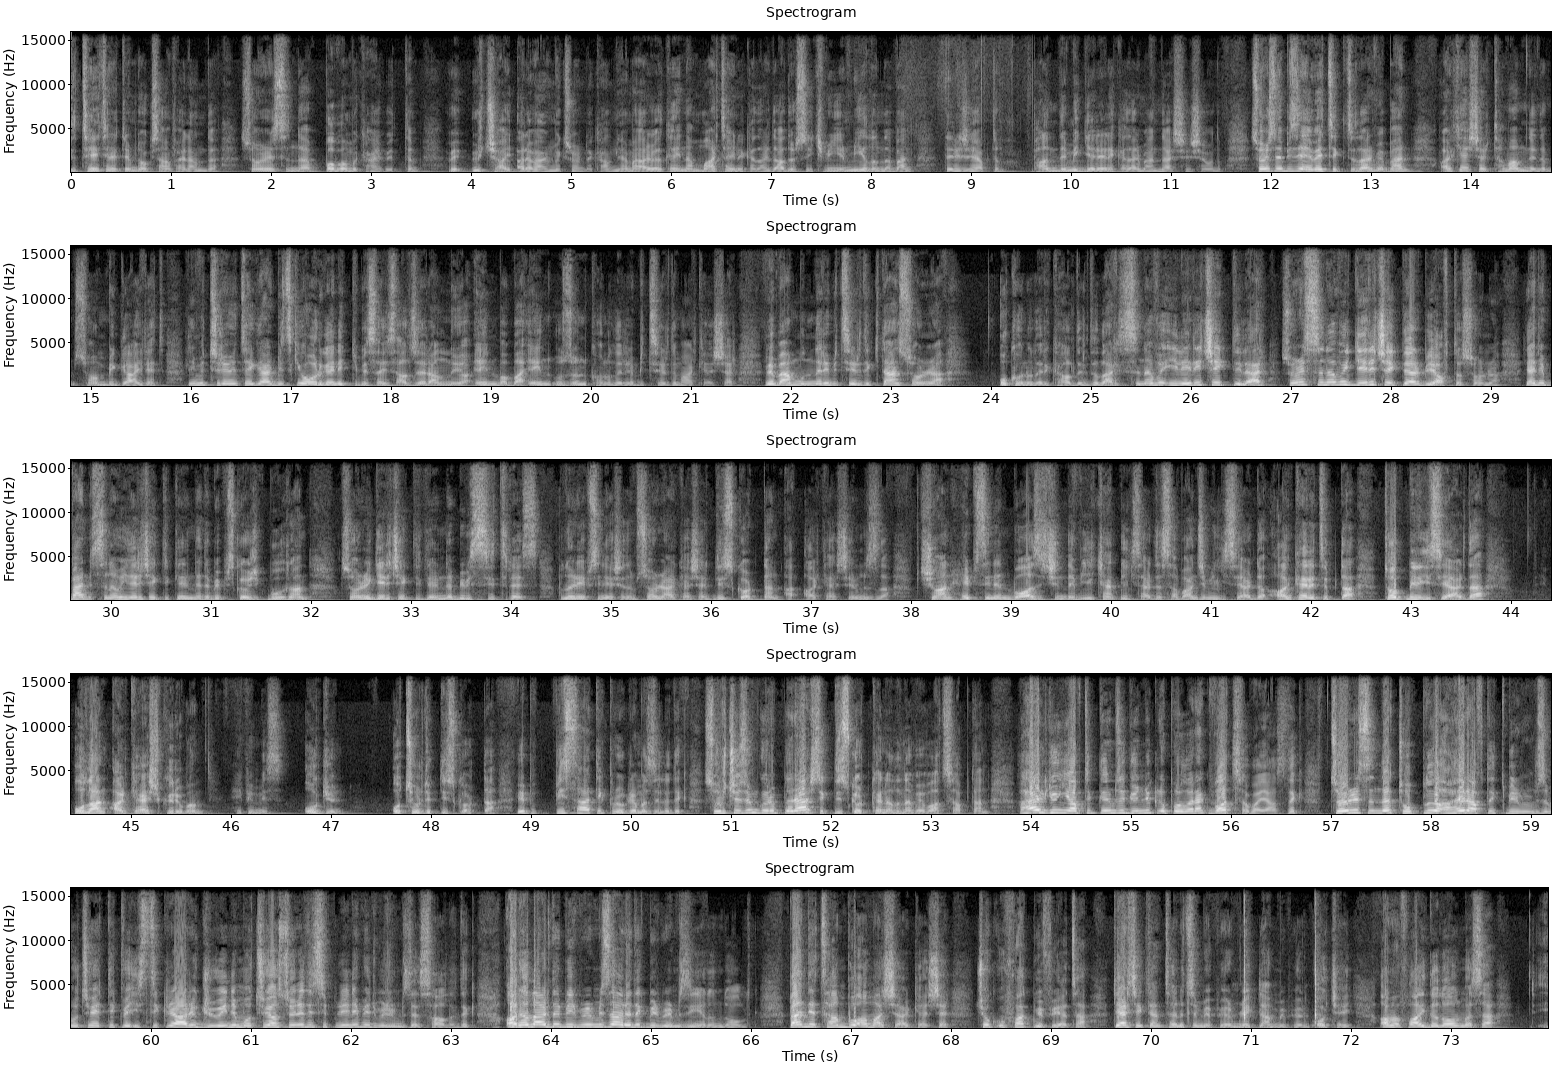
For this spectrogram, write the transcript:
TYT netlerim 90 falandı. Sonrasında babamı kaybettim ve 3 ay ara vermek zorunda kaldım. Yani Aralık ayından Mart ayına kadar daha doğrusu 2020 yılında ben derece yaptım. Pandemi gelene kadar ben ders çalışamadım. Sonrasında bizi eve tıktılar ve ben arkadaşlar tamam dedim son bir gayret. Limit türev integral bitki organik gibi sayısalcılar anlıyor. En baba en uzun konuları bitirdim arkadaşlar. Ve ben bunları bitirdikten sonra o konuları kaldırdılar. Sınavı ileri çektiler. Sonra sınavı geri çektiler bir hafta sonra. Yani ben sınavı ileri çektiklerinde de bir psikolojik buhran, sonra geri çektiklerinde bir, bir stres. Bunların hepsini yaşadım. Sonra arkadaşlar Discord'dan arkadaşlarımızla şu an hepsinin Boğaz içinde, Bilkent Bilgisayar'da, Sabancı Bilgisayar'da, Ankara Tıp'ta, Top Bilgisayar'da olan arkadaş grubum hepimiz o gün Oturduk Discord'da ve bir saatlik program hazırladık. Soru çözüm grupları açtık Discord kanalına ve WhatsApp'tan. Her gün yaptıklarımızı günlük rapor olarak WhatsApp'a yazdık. Sonrasında toplu her hafta birbirimizi motive ettik ve istikrarı, güveni, motivasyonu, disiplini birbirimize sağladık. Aralarda birbirimizi aradık, birbirimizin yanında olduk. Ben de tam bu amaçla arkadaşlar çok ufak bir fiyata gerçekten tanıtım yapıyorum, reklam yapıyorum. Okey. Ama faydalı olmasa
